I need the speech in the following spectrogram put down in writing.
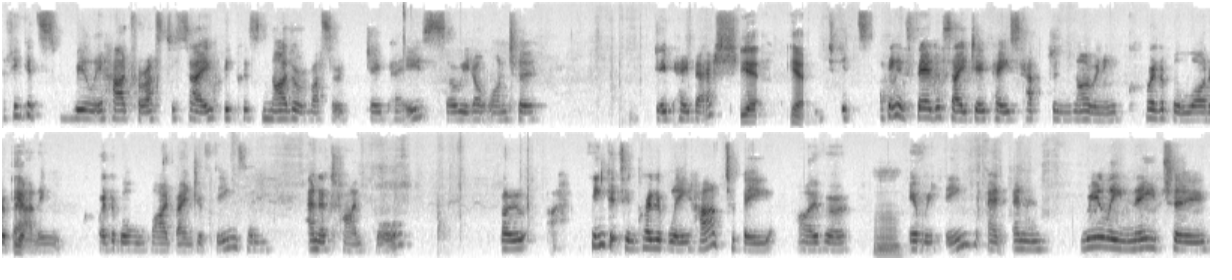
I think it's really hard for us to say because neither of us are GPs, so we don't want to GP bash. Yeah, yeah. It's. I think it's fair to say GPs have to know an incredible lot about yeah. an incredible wide range of things and and a time poor. So I think it's incredibly hard to be over mm. everything and, and really need to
